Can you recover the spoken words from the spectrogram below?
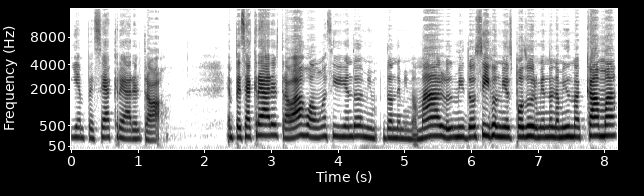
Y empecé a crear el trabajo. Empecé a crear el trabajo, aún así viviendo de mi- donde mi mamá, los, mis dos hijos, mi esposo durmiendo en la misma cama.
